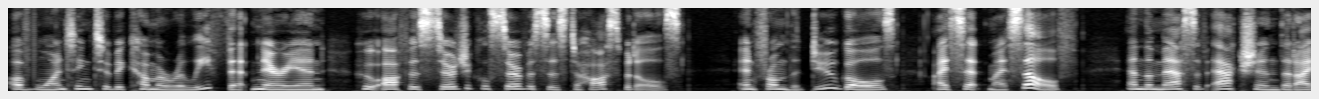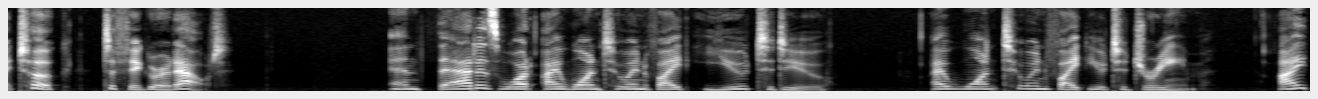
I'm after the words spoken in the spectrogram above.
of wanting to become a relief veterinarian who offers surgical services to hospitals and from the do goals I set myself and the massive action that I took to figure it out. And that is what I want to invite you to do. I want to invite you to dream. I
